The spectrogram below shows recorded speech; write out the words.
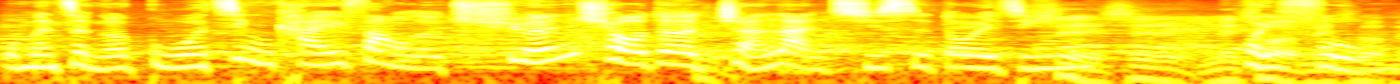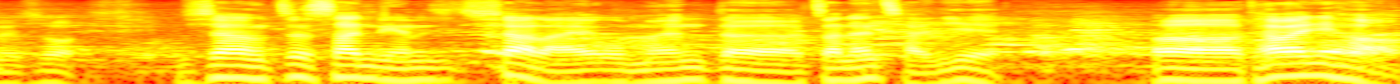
我们整个国境开放了，全球的展览其实都已经是是没错没错没错。你像这三年下来，我们的展览产业，呃，台湾也好，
